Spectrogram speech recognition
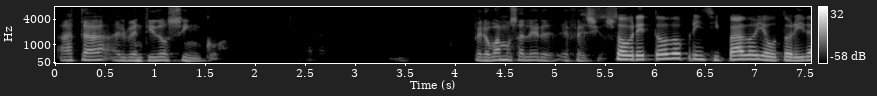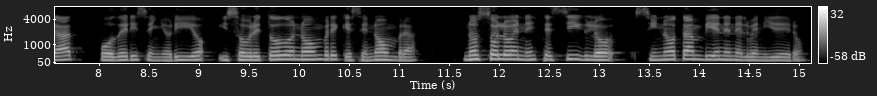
hasta el 22.5. Pero vamos a leer Efesios. Sobre todo principado y autoridad poder y señorío, y sobre todo nombre que se nombra, no solo en este siglo, sino también en el venidero.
